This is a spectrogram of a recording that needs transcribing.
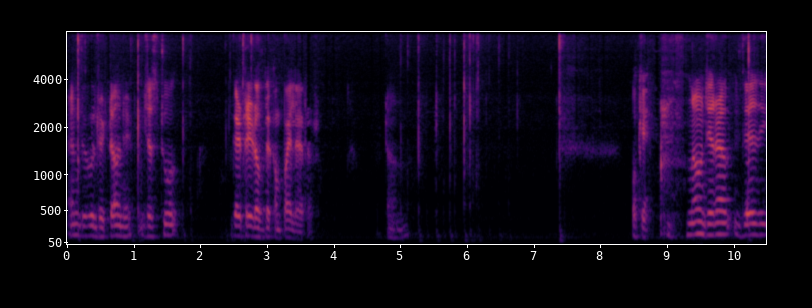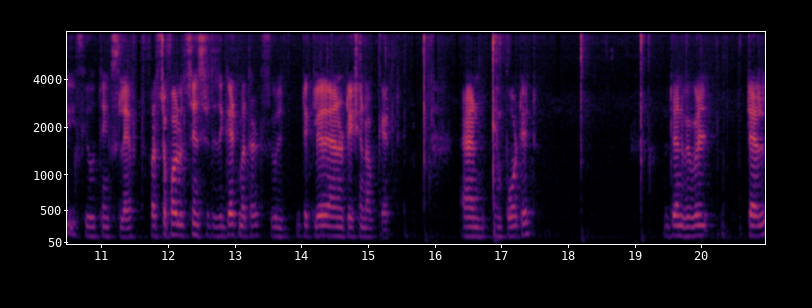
and we will return it just to get rid of the compile error. Return. Okay. Now there are very few things left. First of all since it is a get method so we'll declare annotation of get and import it. Then we will tell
